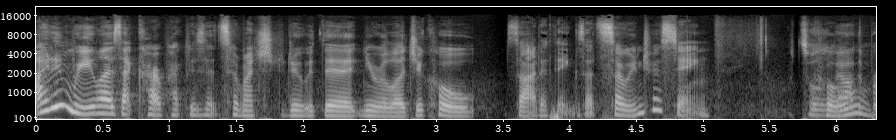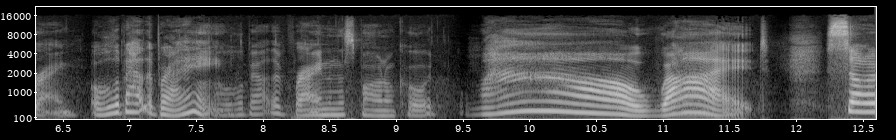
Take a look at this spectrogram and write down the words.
I didn't realize that chiropractic had so much to do with the neurological side of things. That's so interesting. It's all about the brain. All about the brain. All about the brain and the spinal cord. Wow, right. So,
